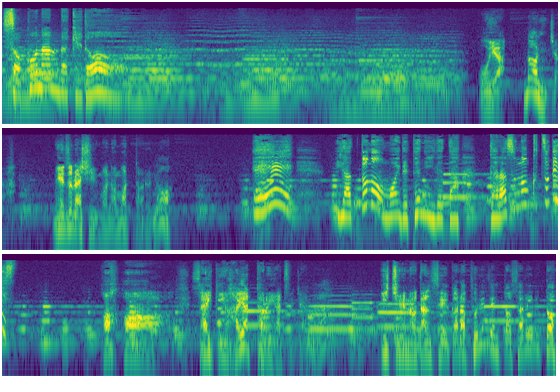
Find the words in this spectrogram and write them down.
そこなんだけど。おやなんじゃ？珍しいもの持っとるの。ええやっとの思いで手に入れたガラスの靴です。はは最近流行っとるやつじゃな。意中の男性からプレゼントされると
